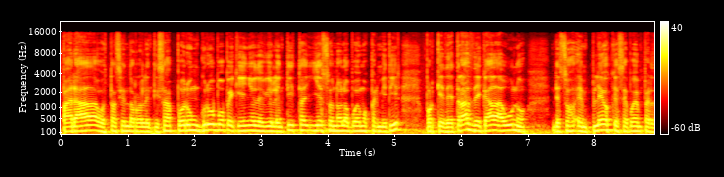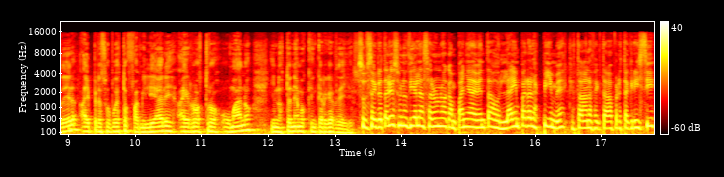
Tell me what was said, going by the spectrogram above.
parada o está siendo ralentizada por un grupo pequeño de violentistas y eso no lo podemos permitir porque detrás de cada uno de esos empleos que se pueden perder hay presupuestos familiares, hay rostros humanos y nos tenemos que encargar de ellos. Subsecretario, hace unos días lanzaron una campaña de ventas online para las pymes que estaban afectadas por esta crisis,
